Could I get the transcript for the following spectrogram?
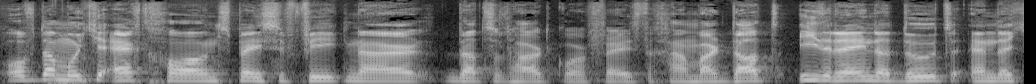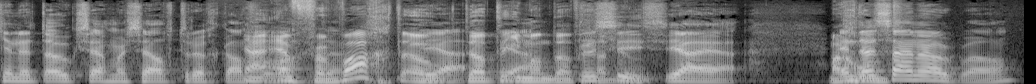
Of dan moet je echt gewoon specifiek naar dat soort hardcore feesten gaan. Waar dat, iedereen dat doet en dat je het ook zeg maar zelf terug kan Ja, en verwacht ook Ja, dat ja, iemand dat gaat Precies, doen. ja, ja. Maar en dat zijn er ook wel.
